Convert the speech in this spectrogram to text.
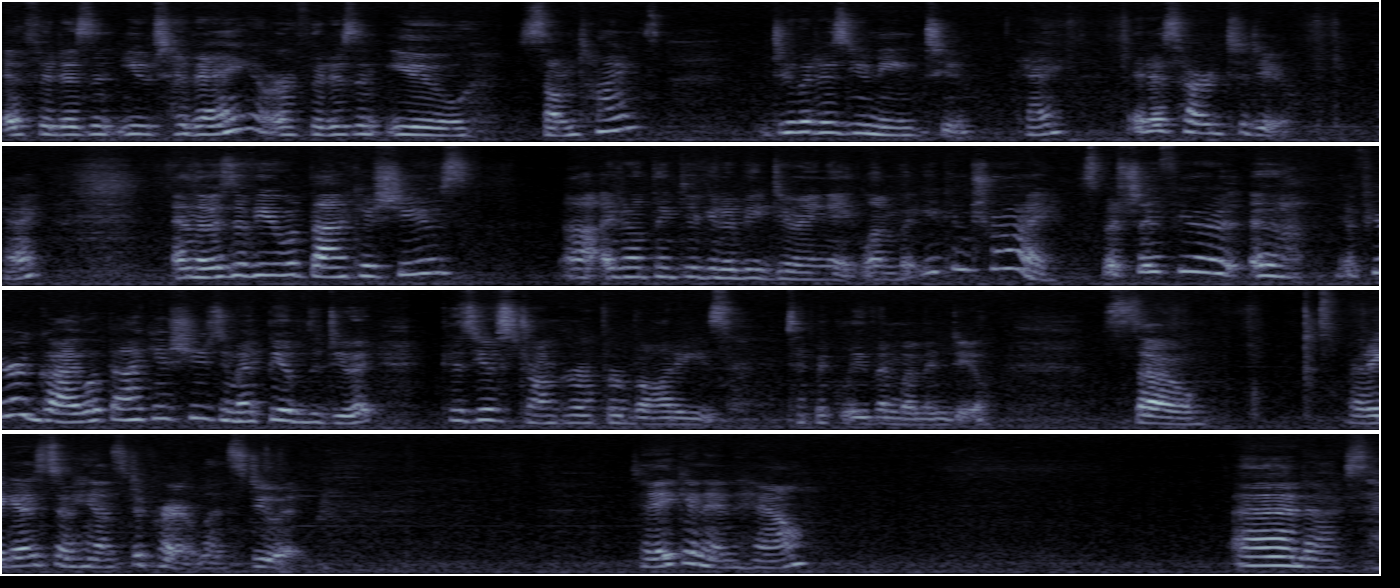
if it isn't you today or if it isn't you sometimes, do it as you need to, okay? It is hard to do, okay? And those of you with back issues, uh, I don't think you're going to be doing eight limb, but you can try. Especially if you're uh, if you're a guy with back issues, you might be able to do it because you have stronger upper bodies typically than women do. So, ready guys? So hands to prayer. Let's do it. Take an inhale. And exhale.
